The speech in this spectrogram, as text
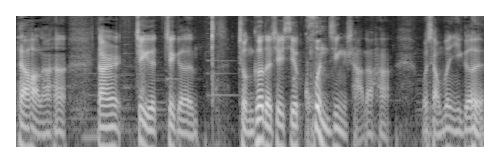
太好了哈！当然，这个这个整个的这些困境啥的哈，我想问一个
